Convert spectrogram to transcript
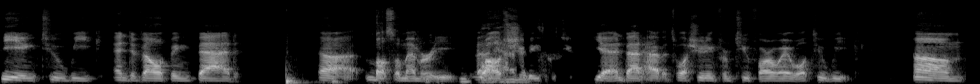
being too weak and developing bad uh, muscle memory bad while habits. shooting. Too, yeah, and bad habits while shooting from too far away while too weak. Um,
